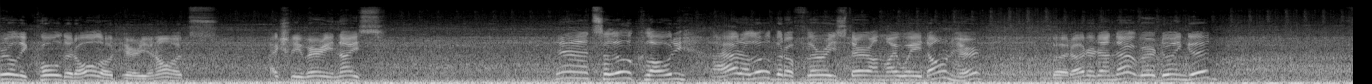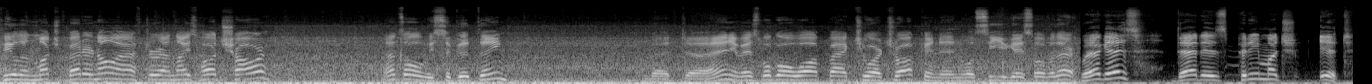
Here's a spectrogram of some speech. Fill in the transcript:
really cold at all out here, you know. It's actually very nice. Yeah, it's a little cloudy. I had a little bit of flurries there on my way down here. But other than that, we're doing good. Feeling much better now after a nice hot shower. That's always a good thing. But uh, anyways, we'll go walk back to our truck and then we'll see you guys over there. Well guys, that is pretty much it.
